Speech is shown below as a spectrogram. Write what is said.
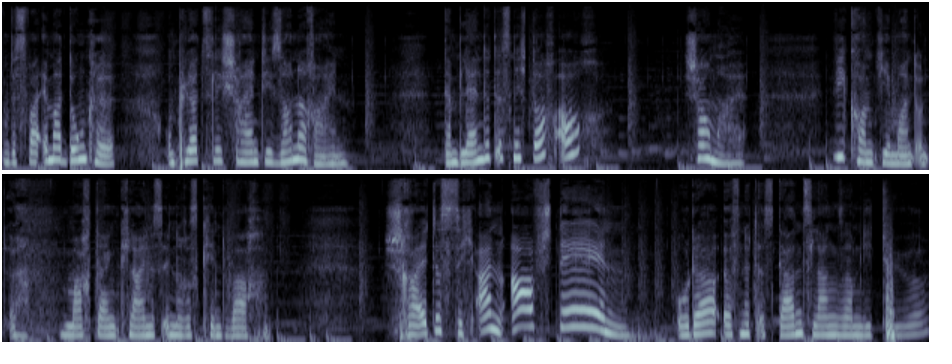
und es war immer dunkel und plötzlich scheint die Sonne rein. Dann blendet es nicht doch auch? Schau mal, wie kommt jemand und äh, macht dein kleines inneres Kind wach? Schreit es sich an, aufstehen! Oder öffnet es ganz langsam die Tür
